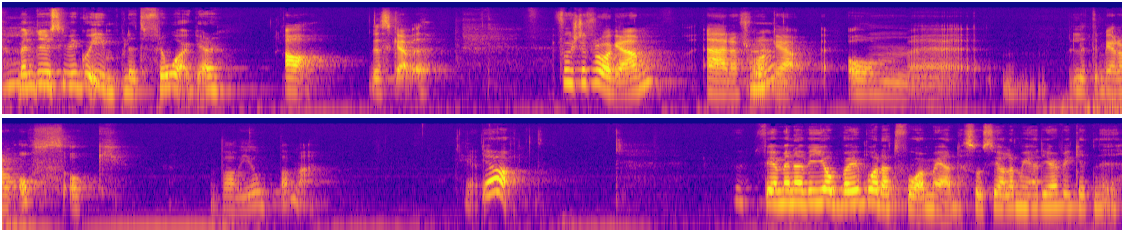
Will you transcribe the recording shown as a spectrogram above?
Men du, ska vi gå in på lite frågor? Ja, det ska vi. Första frågan är en fråga om eh, lite mer om oss och vad vi jobbar med. Ja. För jag menar, vi jobbar ju båda två med sociala medier, vilket ni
